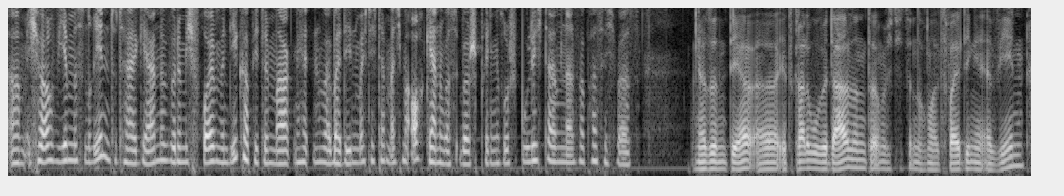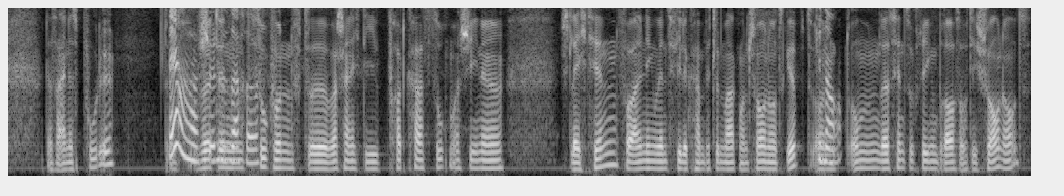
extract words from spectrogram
Ähm, ich höre auch Wir müssen reden total gerne, würde mich freuen, wenn die Kapitelmarken hätten, weil bei denen möchte ich dann manchmal auch gerne was überspringen. So spule ich dann und dann verpasse ich was. Also in der, äh, jetzt gerade wo wir da sind, da möchte ich dann noch mal zwei Dinge erwähnen. Das eine ist Pudel. Das Ja, wird in Sache. Zukunft äh, wahrscheinlich die Podcast-Suchmaschine schlechthin, vor allen Dingen, wenn es viele Kapitelmarken und Shownotes gibt. Genau. Und um das hinzukriegen, brauchst du auch die Shownotes,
